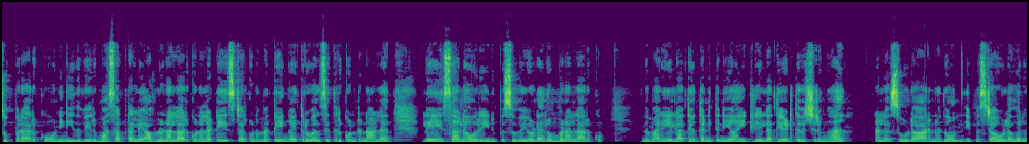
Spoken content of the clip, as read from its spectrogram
சூப்பராக இருக்கும். நீங்கள் இது வெறுமா சாப்பிட்டாலே அவ்வளோ நல்லாயிருக்கும் நல்லா டேஸ்ட்டாக இருக்கும். நம்ம தேங்காய் துருவல் சேர்த்துருக்கோன்றனால லேசான ஒரு இனிப்பு சுவையோட ரொம்ப நல்லாயிருக்கும் இந்த மாதிரி எல்லாத்தையும் தனித்தனியாக இட்லி எல்லாத்தையும் எடுத்து வச்சுருங்க. நல்லா சூடு ஆறுனதும் இப்போ ஸ்டவ்வில் ஒரு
